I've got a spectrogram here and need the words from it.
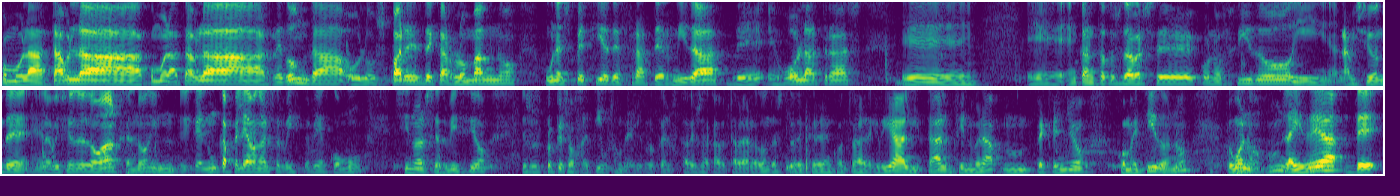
como la tabla, como la tabla redonda o los pares de Carlomagno, una especie de fraternidad de ególatras, eh, eh, encantados de haberse conocido y en la visión de, en la visión de Don Ángel, ¿no? Que nunca peleaban al servicio bien común, sino al servicio de sus propios objetivos. Hombre, yo creo que los caballos de la tabla redonda, esto de querer encontrar el grial y tal, en fin, no era un pequeño cometido, ¿no? Pero bueno, la idea de,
